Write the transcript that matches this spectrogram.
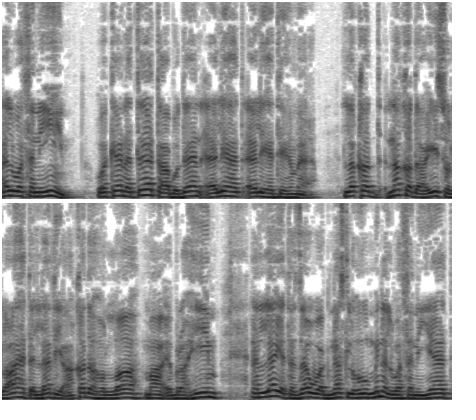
الوثنيين وكانتا تعبدان آلهة آلهتهما. لقد نقض عيسو العهد الذي عقده الله مع إبراهيم أن لا يتزوج نسله من الوثنيات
